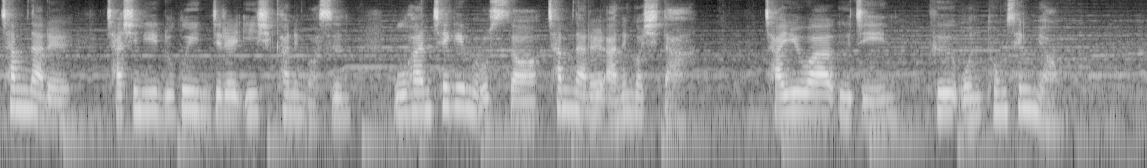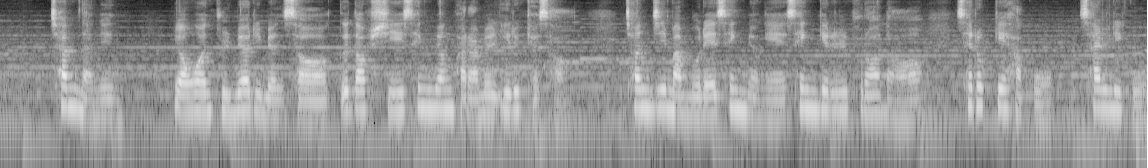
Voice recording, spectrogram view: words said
참나를 자신이 누구인지를 인식하는 것은 무한 책임으로서 참나를 아는 것이다. 자유와 의지인 그 온통 생명. 참나는 영원 불멸이면서 끝없이 생명 바람을 일으켜서 천지 만물의 생명에 생기를 불어넣어 새롭게 하고 살리고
